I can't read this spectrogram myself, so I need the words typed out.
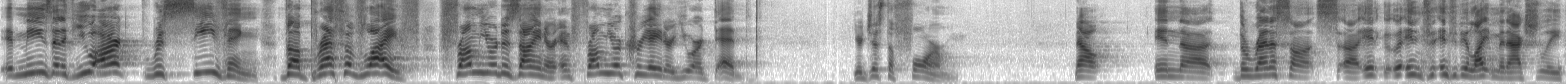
It means that if you aren't receiving the breath of life from your designer and from your creator, you are dead. You're just a form. Now, in uh, the Renaissance, uh, in, into, into, the Enlightenment, actually,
